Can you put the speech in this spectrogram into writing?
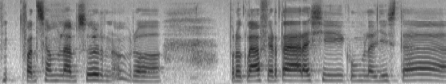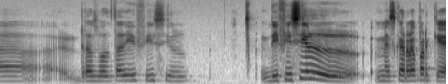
pot semblar absurd, no? Però, però clar, fer-te ara així com la llista eh, resulta difícil Difícil, més que res, perquè...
